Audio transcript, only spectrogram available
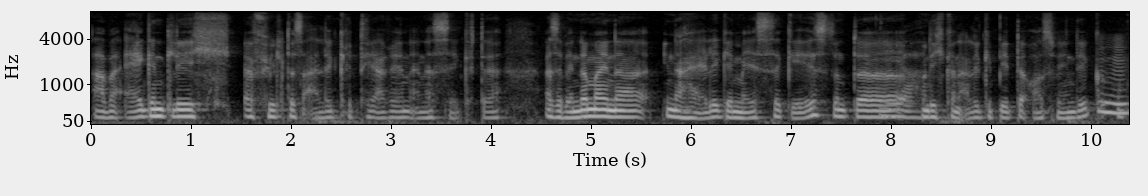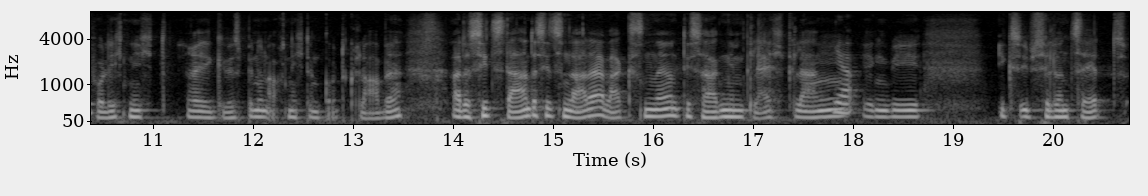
aber eigentlich erfüllt das alle Kriterien einer Sekte. Also wenn du mal in eine, in eine heilige Messe gehst und, äh, ja. und ich kann alle Gebete auswendig, mhm. obwohl ich nicht religiös bin und auch nicht an Gott glaube. Aber du sitzt da und da sitzen lauter Erwachsene und die sagen im Gleichklang ja. irgendwie XYZ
